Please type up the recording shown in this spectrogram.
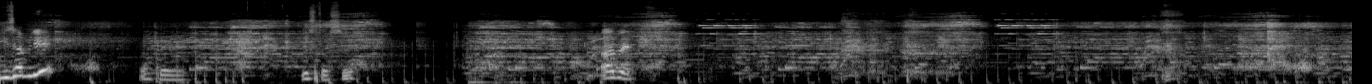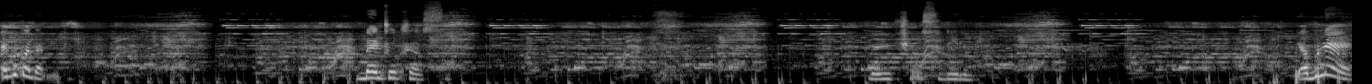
Gizemli. Okay. Listası. Abi. E bu kadar mı? Ben çok şanslıyım. Ben hiç şanslı değilim. Ya bu ne?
